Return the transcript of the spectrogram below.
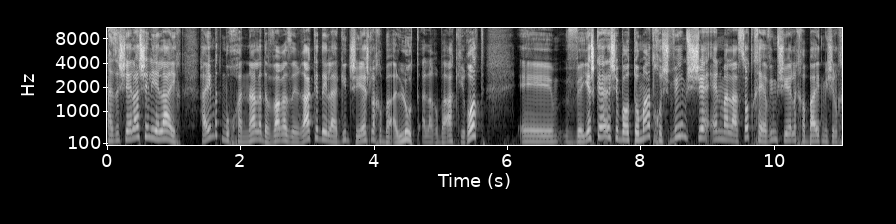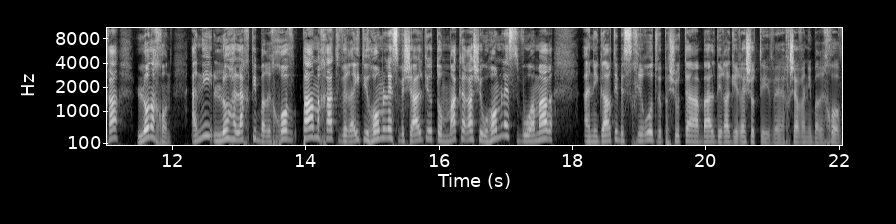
אז השאלה שלי אלייך, האם את מוכנה לדבר הזה רק כדי להגיד שיש לך בעלות על ארבעה קירות? אה, ויש כאלה שבאוטומט חושבים שאין מה לעשות, חייבים שיהיה לך בית משלך. לא נכון. אני לא הלכתי ברחוב פעם אחת וראיתי הומלס ושאלתי אותו מה קרה שהוא הומלס, והוא אמר, אני גרתי בשכירות ופשוט הבעל דירה גירש אותי ועכשיו אני ברחוב.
